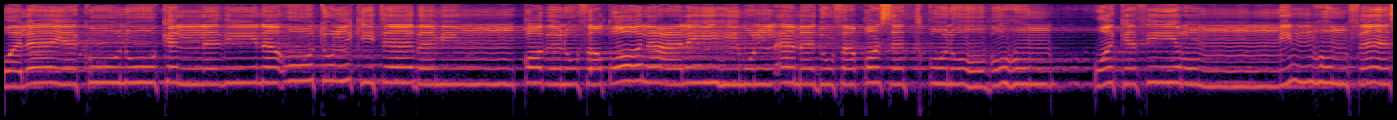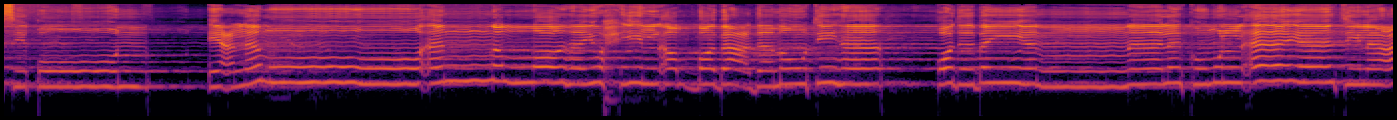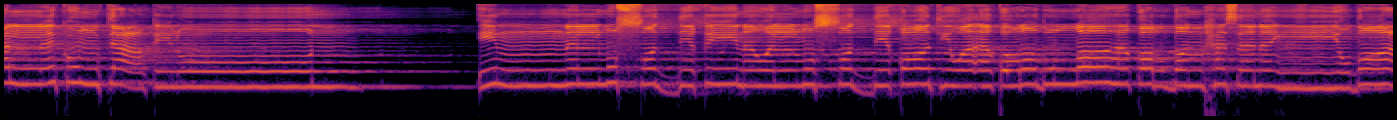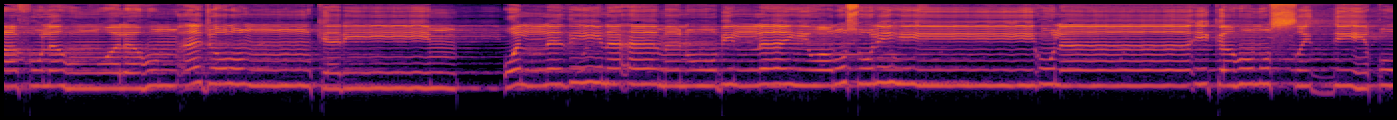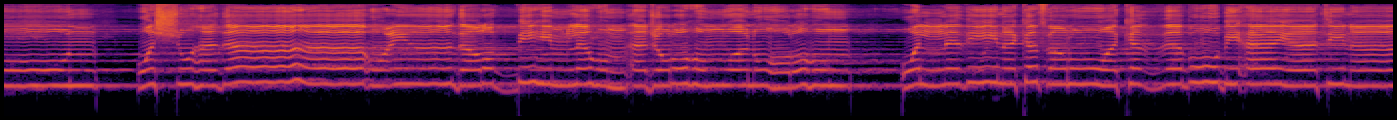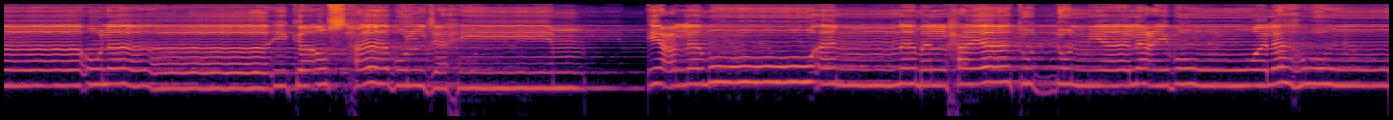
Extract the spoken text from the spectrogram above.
ولا يكونوا كالذين أوتوا الكتاب من قبل فطال عليهم الأمد فقست قلوبهم وكثير منهم فاسقون. اعلموا أن الله يحيي الأرض بعد موتها قد بينا لكم الآيات لعلكم تعقلون. إن المصدقين والمصدقات وأقرضوا الله قرضا حسنا يضاعف لهم ولهم أجر كريم. والذين آمنوا بالله ورسله الصديقون والشهداء عند ربهم لهم أجرهم ونورهم والذين كفروا وكذبوا بآياتنا أولئك أصحاب الجحيم اعلموا أنما الحياة الدنيا لعب ولهو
